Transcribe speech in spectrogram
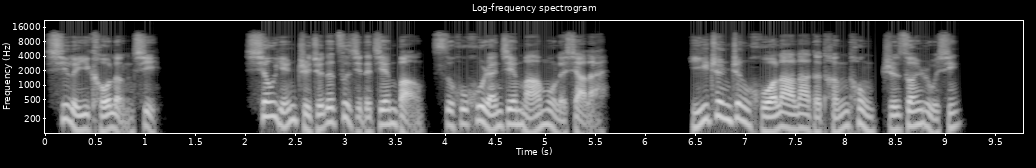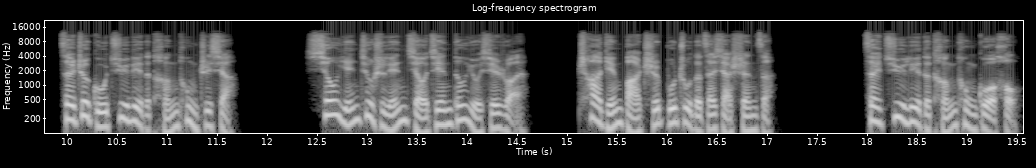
吸了一口冷气。萧炎只觉得自己的肩膀似乎忽然间麻木了下来，一阵阵火辣辣的疼痛直钻入心。在这股剧烈的疼痛之下，萧炎就是连脚尖都有些软，差点把持不住的栽下身子。在剧烈的疼痛过后，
